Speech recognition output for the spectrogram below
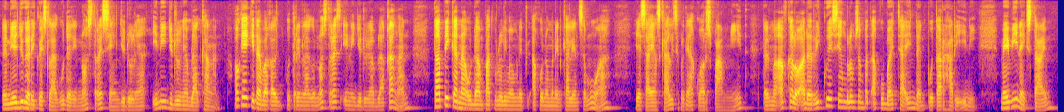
Dan dia juga request lagu dari No Stress yang judulnya ini judulnya belakangan. Oke, kita bakal puterin lagu No Stress ini judulnya belakangan. Tapi karena udah 45 menit aku nemenin kalian semua, ya sayang sekali seperti aku harus pamit. Dan maaf kalau ada request yang belum sempat aku bacain dan putar hari ini. Maybe next time.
